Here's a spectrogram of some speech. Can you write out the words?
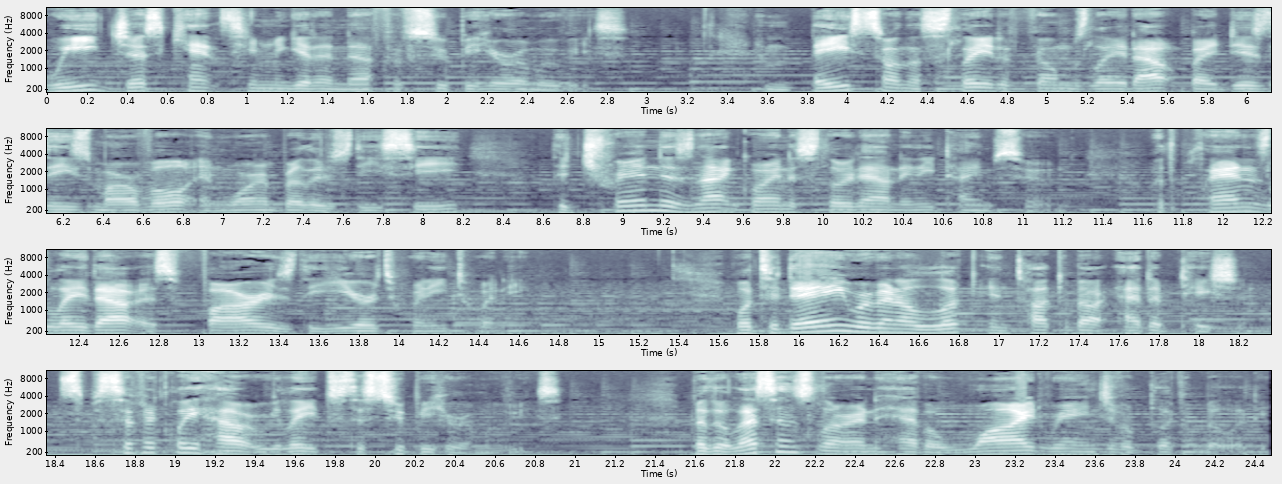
We just can't seem to get enough of superhero movies. And based on the slate of films laid out by Disney's Marvel and Warner Brothers DC, the trend is not going to slow down anytime soon, with plans laid out as far as the year 2020. Well, today we're going to look and talk about adaptation, specifically how it relates to superhero movies. But the lessons learned have a wide range of applicability.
